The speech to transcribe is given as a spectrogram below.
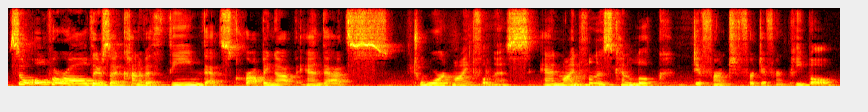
So overall, there's a kind of a theme that's cropping up, and that's toward mindfulness. And mindfulness can look different for different people.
